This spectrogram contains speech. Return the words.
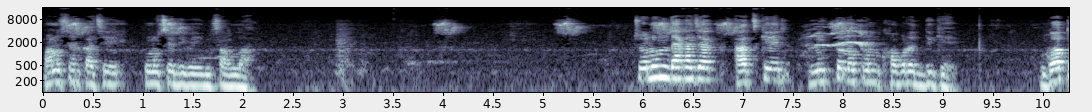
মানুষের কাছে পৌঁছে দিবে ইনশাল্লাহ চলুন দেখা যাক আজকের নিত্য নতুন খবরের দিকে। গত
